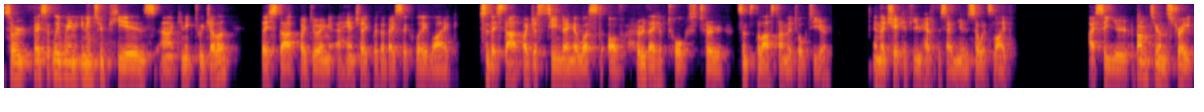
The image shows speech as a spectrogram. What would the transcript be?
So basically, when any two peers uh, connect to each other, they start by doing a handshake where they're basically like, so they start by just sending a list of who they have talked to since the last time they talked to you. And they check if you have the same news. So it's like, I see you, I bump into you on the street,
